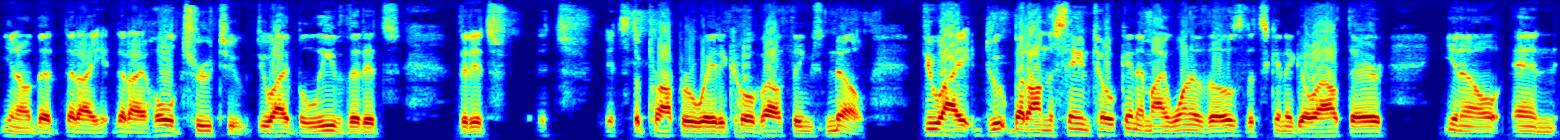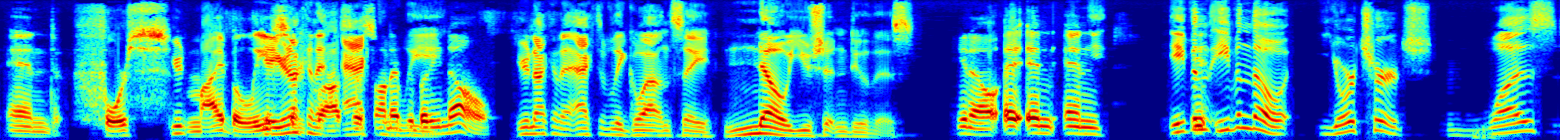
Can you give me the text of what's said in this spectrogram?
you know, that, that I, that I hold true to. Do I believe that it's, that it's, it's, it's the proper way to go about things? No. Do I do, but on the same token, am I one of those that's going to go out there, you know, and, and force my beliefs Yeah, you're not and going to process on everybody? No. You're not going to actively go out and say, "No, you shouldn't do this." You know, and, and even even though your church was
